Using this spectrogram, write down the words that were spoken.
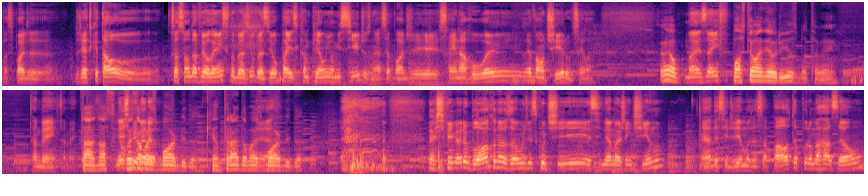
Você pode. Do jeito que tá a situação da violência no Brasil, o Brasil é o país campeão em homicídios, né? Você pode sair na rua e levar um tiro, sei lá. É, eu Mas aí. posso ter um aneurisma também. Também, também. Tá, nossa, que Nesse coisa primeiro- mais mórbida. Que entrada mais É. mórbida. Neste primeiro bloco nós vamos discutir cinema argentino. né? Decidimos essa pauta por uma razão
